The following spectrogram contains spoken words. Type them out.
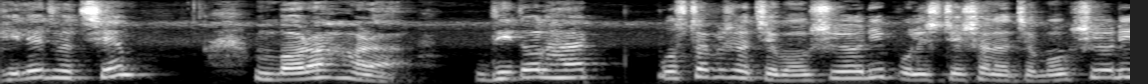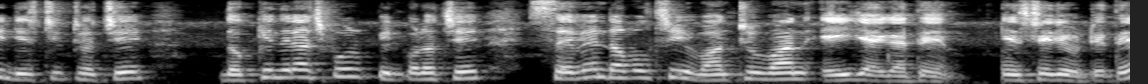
ভিলেজ হচ্ছে বড়াহাড়া দ্বিতলহাট পোস্ট অফিস হচ্ছে বংশীহরি পুলিশ স্টেশন হচ্ছে বংশীহরি ডিস্ট্রিক্ট হচ্ছে দক্ষিণ দিনাজপুর পিনকোড হচ্ছে seven double three one two one এই জায়গাতে। ইনস্টিটিউটটিতে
